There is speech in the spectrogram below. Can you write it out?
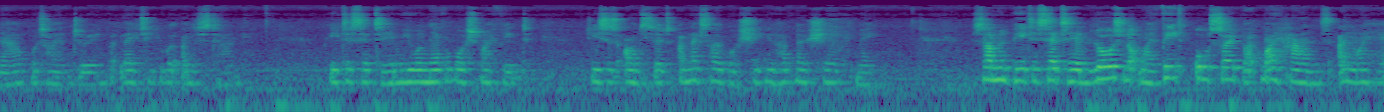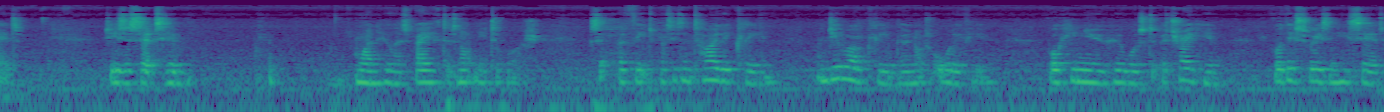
now what I am doing, but later you will understand. Peter said to him, You will never wash my feet. Jesus answered, Unless I wash you, you have no share with me. Simon Peter said to him, Lord, not my feet also, but my hands and my head. Jesus said to him, One who has faith does not need to wash, except the feet, but is entirely clean. And you are clean, though not all of you. For he knew who was to betray him. For this reason he said,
